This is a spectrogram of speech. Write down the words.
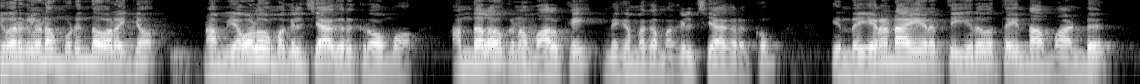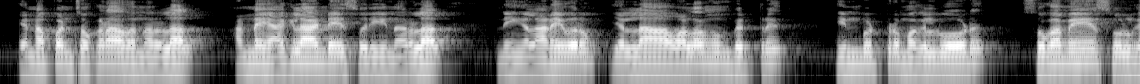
இவர்களிடம் முடிந்த வரைக்கும் நாம் எவ்வளோ மகிழ்ச்சியாக இருக்கிறோமோ அந்த அளவுக்கு நம் வாழ்க்கை மிக மிக மகிழ்ச்சியாக இருக்கும். இந்த இரண்டாயிரத்தி இருபத்தைந்தாம் ஆண்டு என் அப்பன் சொக்கநாதன் அருளால் அன்னை அகிலாண்டேஸ்வரியின் அருளால் நீங்கள் அனைவரும் எல்லா வளமும் பெற்று இன்புற்று மகிழ்வோடு சுகமே சொல்க.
